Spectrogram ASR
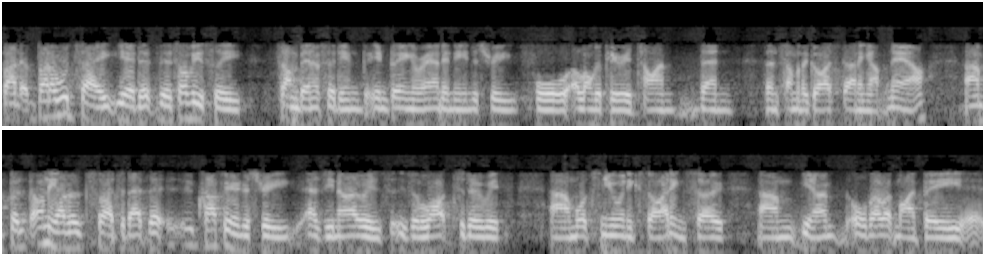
But but I would say, yeah, there's obviously some benefit in in being around in the industry for a longer period of time than than some of the guys starting up now. Um, but on the other side to that, the craft beer industry, as you know, is is a lot to do with um, what's new and exciting. So um, you know, although it might be uh,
